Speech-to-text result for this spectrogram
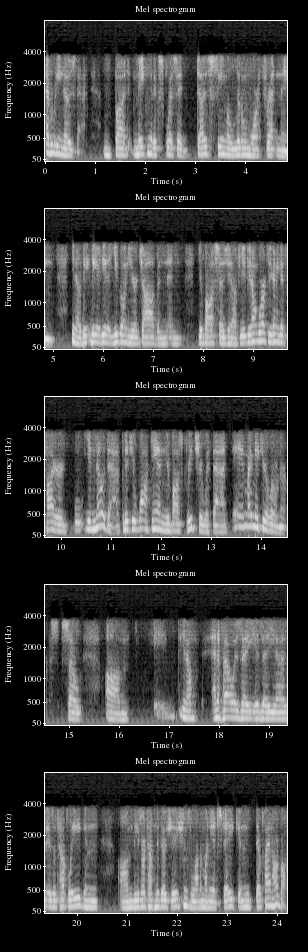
Everybody knows that but making it explicit does seem a little more threatening. You know, the, the idea that you go into your job and, and your boss says, you know, if you, if you don't work, you're going to get fired. Well, you know that, but if you walk in and your boss greets you with that, it might make you a little nervous. So, um, you know, NFL is a is a uh, is a tough league, and um, these are tough negotiations. A lot of money at stake, and they're playing hardball.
